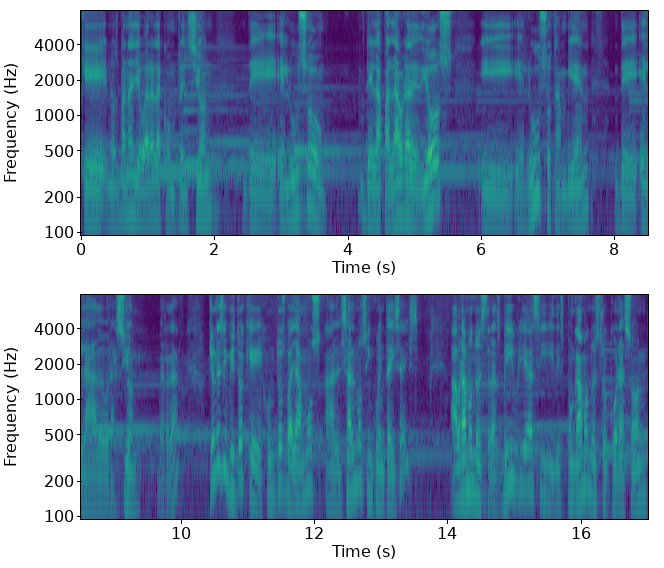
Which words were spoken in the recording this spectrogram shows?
que nos van a llevar a la comprensión del el uso de la palabra de Dios y el uso también de la adoración, ¿verdad? Yo les invito a que juntos vayamos al Salmo 56. Abramos nuestras Biblias y dispongamos nuestro corazón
